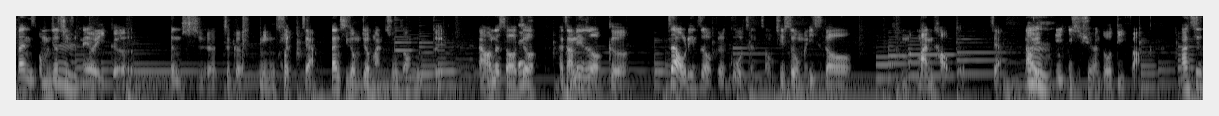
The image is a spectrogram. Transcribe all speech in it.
但我们就其实嗯没有一个正式的这个名分这样，但其实我们就蛮出双入对。然后那时候就很常练这首歌，在我练这首歌的过程中，其实我们一直都蛮蛮好的这样，然后一一起去很多地方。但是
